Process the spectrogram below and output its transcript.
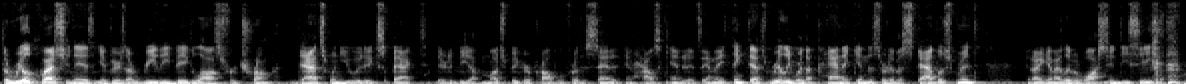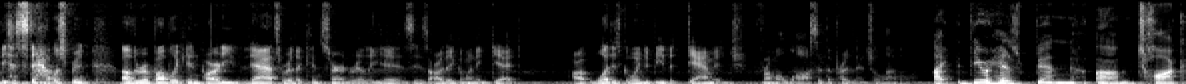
The real question is if there's a really big loss for Trump, that's when you would expect there to be a much bigger problem for the Senate and House candidates. And I think that's really where the panic in the sort of establishment and again, I live in Washington D.C. the establishment of the Republican Party. That's where the concern really is: is are they going to get uh, what is going to be the damage from a loss at the presidential level? I, there has been um, talk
